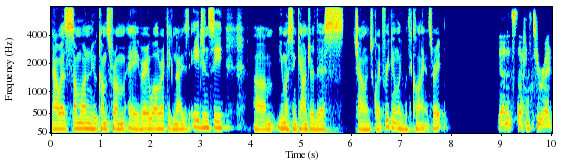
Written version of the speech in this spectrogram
Now, as someone who comes from a very well recognized agency, um, you must encounter this challenge quite frequently with clients, right? Yeah, that's definitely right.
